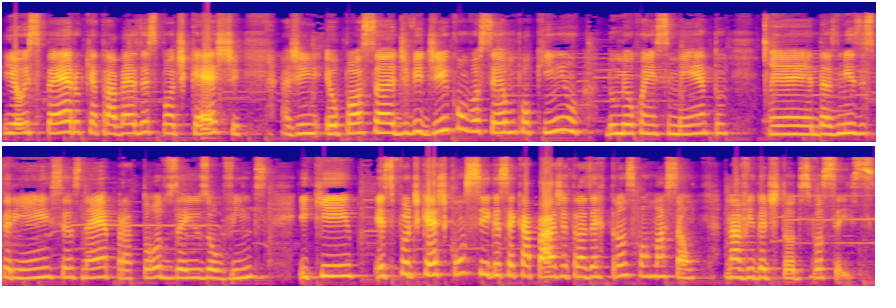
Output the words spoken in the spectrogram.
e eu espero que através desse podcast a gente, eu possa dividir com você um pouquinho do meu conhecimento, é, das minhas experiências, né, para todos aí os ouvintes e que esse podcast consiga ser capaz de trazer transformação na vida de todos vocês.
